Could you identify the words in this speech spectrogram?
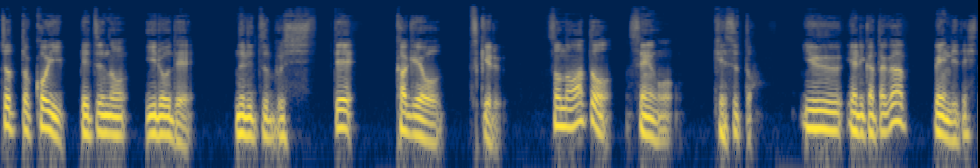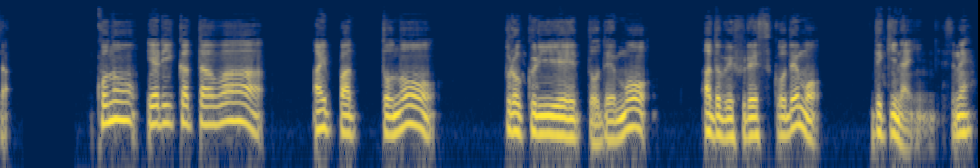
ちょっと濃い別の色で塗りつぶして影をつける。その後線を消すというやり方が便利でした。このやり方は iPad のプロクリエイトでも Adobe Fresco でもできないんですね。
